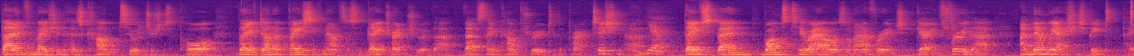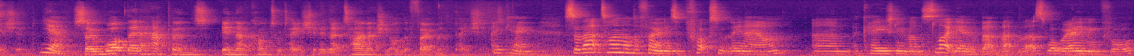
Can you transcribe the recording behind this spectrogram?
That information has come to nutrition support. They've done a basic analysis and data entry with that. That's then come through to the practitioner. Yeah. They've spent one to two hours on average going through that and then we actually speak to the patient. Yeah. So what then happens in that consultation, in that time actually on the phone with the patient? Okay, so that time on the phone is approximately an hour. Um, occasionally runs slightly over that, that, that's what we're aiming for.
